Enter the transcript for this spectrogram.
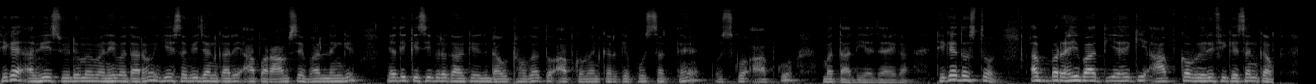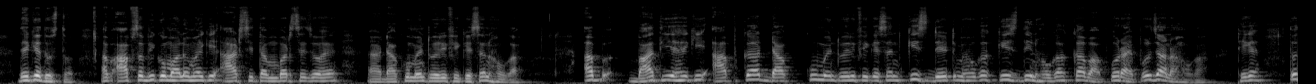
ठीक है, अभी इस वीडियो में मैं नहीं बता रहा हूँ। ये सभी जानकारी आप आराम से भर लेंगे। यदि किसी प्रकार के डाउट होगा तो आप कमेंट करके पूछ सकते हैं, उसको आपको बता दिया जाएगा। ठीक है दोस्तों, अब रही बात यह है कि आप आपका वेरिफिकेशन का। देखिए दोस्तों, अब आप सभी को मालूम है कि 8 सितंबर से जो है डॉक्यूमेंट वेरिफिकेशन होगा। अब बात यह है कि आपका डॉक्यूमेंट वेरिफिकेशन किस डेट में होगा, किस दिन होगा, कब आपको रायपुर जाना होगा, ठीक है? तो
